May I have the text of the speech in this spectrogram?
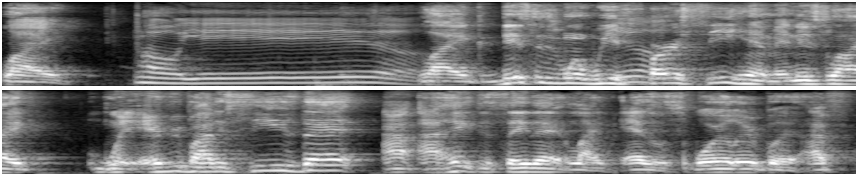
Like, oh yeah, like this is when we Yeah. first see him, and it's like when everybody sees that. I, I hate to say that like as a spoiler, but I, f-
